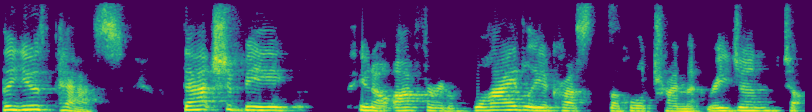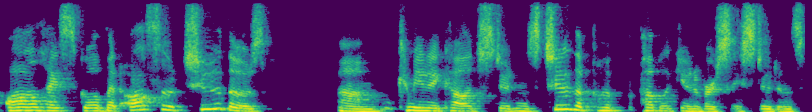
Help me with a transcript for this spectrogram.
the youth pass. That should be you know, offered widely across the whole TriMet region to all high school, but also to those um, community college students, to the pu public university students.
